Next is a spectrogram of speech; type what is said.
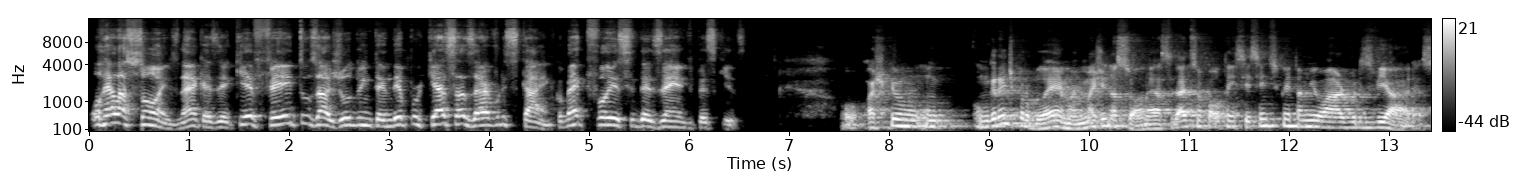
ou, relações, né? Quer dizer, que efeitos ajudam a entender por que essas árvores caem. Como é que foi esse desenho de pesquisa? Acho que um, um, um grande problema, imagina só, né? A cidade de São Paulo tem 650 mil árvores viárias.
